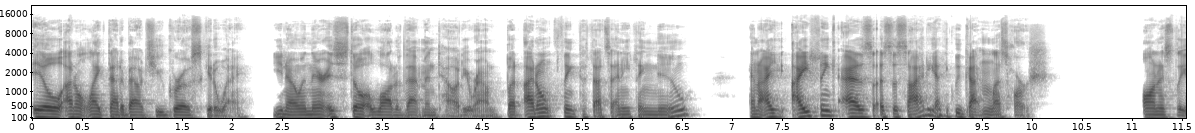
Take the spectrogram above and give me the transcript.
ill, I don't like that about you, gross, get away. You know, and there is still a lot of that mentality around. But I don't think that that's anything new. And I, I think as a society, I think we've gotten less harsh honestly,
